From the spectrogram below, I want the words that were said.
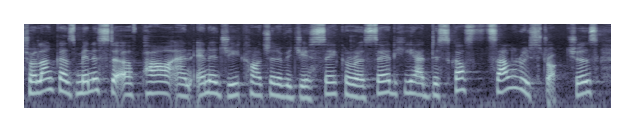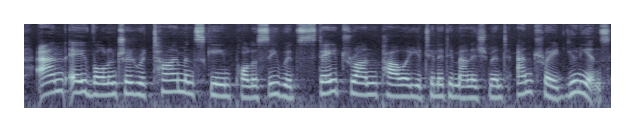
Sri Lanka's Minister of Power and Energy, Kanchana Wijesekera, said he had discussed salary structures and a voluntary retirement scheme policy with state-run power utility management and trade unions.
